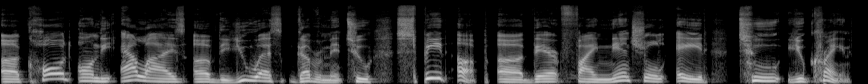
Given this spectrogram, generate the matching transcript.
uh, called on the allies of the U.S. government to speed up uh, their financial aid to Ukraine.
